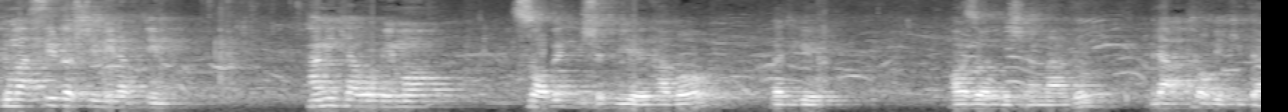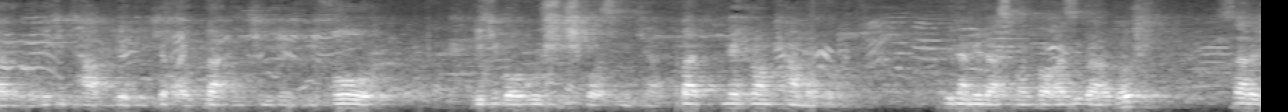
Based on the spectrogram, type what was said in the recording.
تو مسیر داشتیم می‌رفتیم. همین که هواپیما ثابت میشه توی هوا و دیگه آزاد میشن مردم لپتاپ یکی در بود یکی تبلت یکی آیپد یکی امپی یکی با گوشیش باز می‌کرد. بعد مهران کم آورد. دیدم یه دستمال کاغذی برداشت سرش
